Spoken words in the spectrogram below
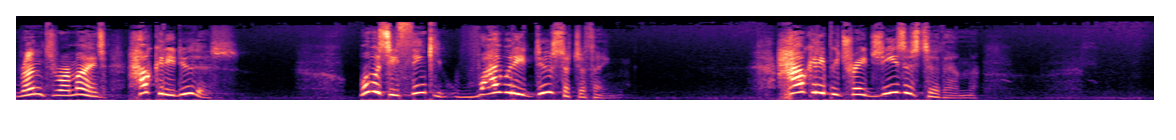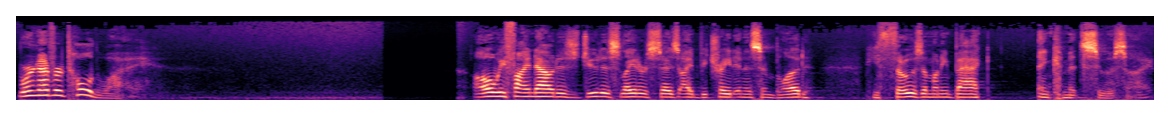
run through our minds. How could he do this? What was he thinking? Why would he do such a thing? How could he betray Jesus to them? We're never told why. All we find out is Judas later says, I betrayed innocent blood. He throws the money back and commits suicide.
